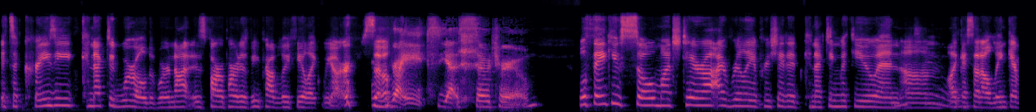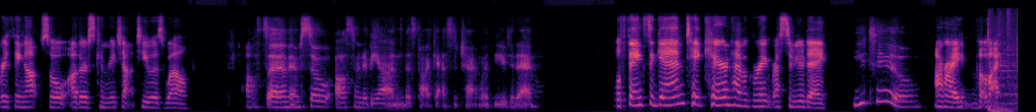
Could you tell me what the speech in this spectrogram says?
it's a crazy connected world. We're not as far apart as we probably feel like we are. So right, yes, so true. Well, thank you so much, Tara. I really appreciated connecting with you. And um, like I said, I'll link everything up so others can reach out to you as well. Awesome. It was so awesome to be on this podcast and chatting with you today. Well, thanks again. Take care and have a great rest of your day. You too. All right. Bye bye.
